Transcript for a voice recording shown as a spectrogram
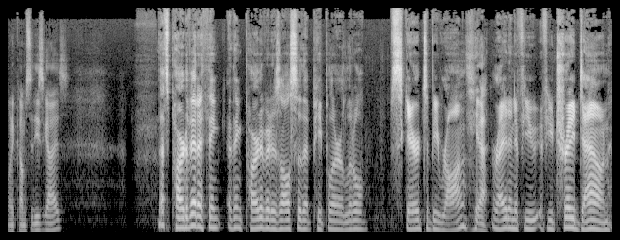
when it comes to these guys? That's part of it. I think I think part of it is also that people are a little scared to be wrong. Yeah. Right. And if you if you trade down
